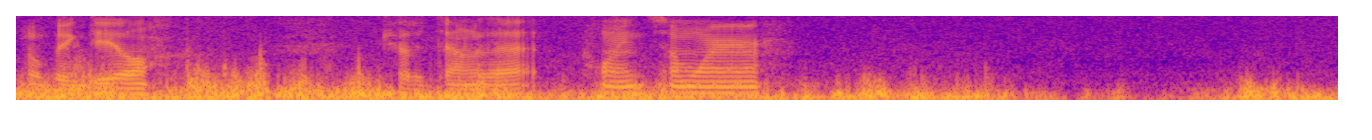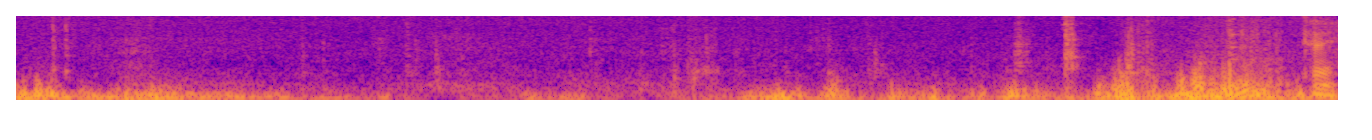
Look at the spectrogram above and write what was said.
no big deal. Cut it down to that point somewhere. Okay.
